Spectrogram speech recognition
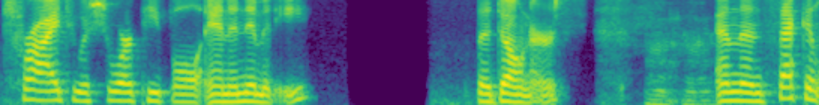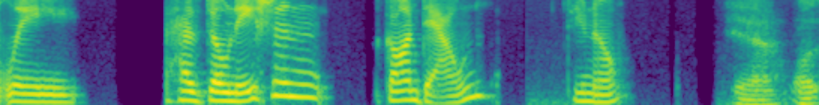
try to assure people anonymity, the donors? Mhm. And then, secondly, has donation gone down? Do you know? Yeah, well,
